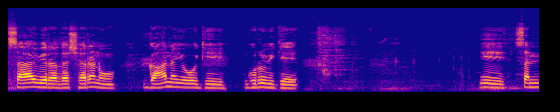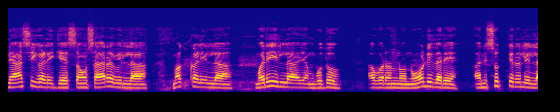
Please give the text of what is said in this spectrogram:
ಸಾವಿರದ ಶರಣು ಗಾನಯೋಗಿ ಗುರುವಿಗೆ ಈ ಸನ್ಯಾಸಿಗಳಿಗೆ ಸಂಸಾರವಿಲ್ಲ, ಮಕ್ಕಳಿಲ್ಲ, ಮರಿಯಿಲ್ಲ ಎಂಬುದು ಅವರನ್ನು ನೋಡಿದರೆ ಅನಿಸುತ್ತಿರಲಿಲ್ಲ.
